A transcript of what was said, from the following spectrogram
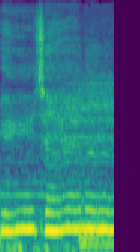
이제는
